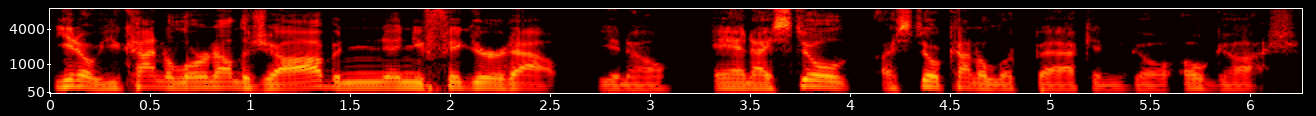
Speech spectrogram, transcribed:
you know you kind of learn on the job and, and you figure it out you know and I still I still kind of look back and go, oh gosh.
